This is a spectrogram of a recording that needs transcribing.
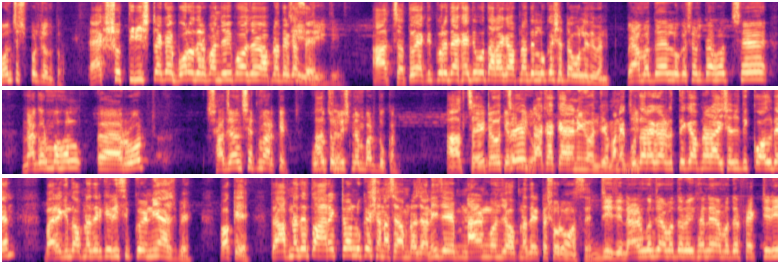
পঞ্চাশ পর্যন্ত। একশো তিরিশ টাকায় বড়দের পাঞ্জাবি পাওয়া যাবে আপনাদের কাছে? জি জি। আচ্ছা তো এক এক করে দেখাই দিব তার আগে আপনাদের লোকেশনটা বলে দিবেন। ভাই আমাদের লোকেশনটা হচ্ছে নাগরমহল রোড শাহজাহান শেট মার্কেট উনচল্লিশ নাম্বার দোকান। আচ্ছা এটা হচ্ছে ঢাকা কেরানীগঞ্জে। মানে গোদারাঘাট থেকে আপনারা আইসা যদি কল দেন বাইরে কিন্তু আপনাদেরকে রিসিভ করে নিয়ে আসবে। ওকে তো আপনাদের তো আরেকটা লোকেশন আছে আমরা জানি যে নারায়ণগঞ্জে আপনাদের একটা শোরুম আছে। জি জি নারায়ণগঞ্জে আমাদের ওইখানে আমাদের ফ্যাক্টরি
